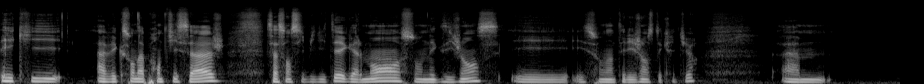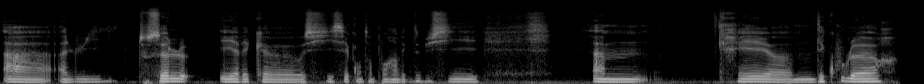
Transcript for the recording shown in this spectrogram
et qui, avec son apprentissage, sa sensibilité également, son exigence et, son intelligence d'écriture, euh, a lui tout seul et avec euh, aussi ses contemporains avec Debussy, euh, créé euh, des couleurs,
